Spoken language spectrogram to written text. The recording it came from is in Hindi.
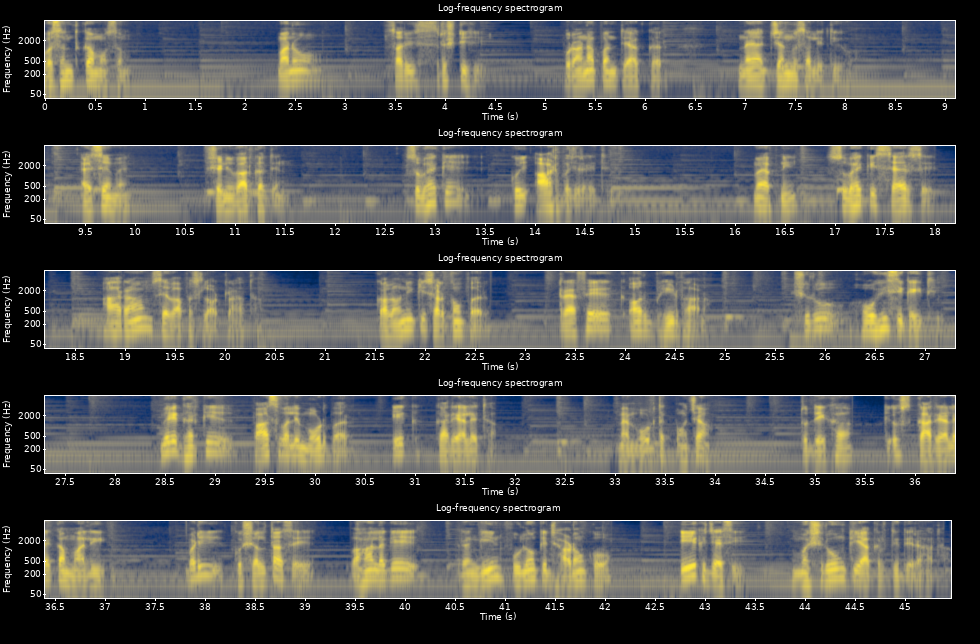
वसंत का मौसम। मानो सारी सृष्टि ही पुरानापन त्याग कर नया जन्म सा लेती हो। ऐसे में शनिवार का दिन, सुबह के कोई आठ बज रहे थे। मैं अपनी सुबह की सैर से आराम से वापस लौट रहा था। कॉलोनी की सड़कों पर ट्रैफ़िक और भीड़ भाड़ शुरू हो ही सी गई थी। मेरे घर के पास वाले मोड़ पर एक कार्यालय था। मैं मोड़ तक पहुँचा तो देखा कि उस कार्यालय का माली बड़ी कुशलता से वहाँ लगे रंगीन फूलों के झाड़ों को एक जैसी मशरूम की आकृति दे रहा था।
